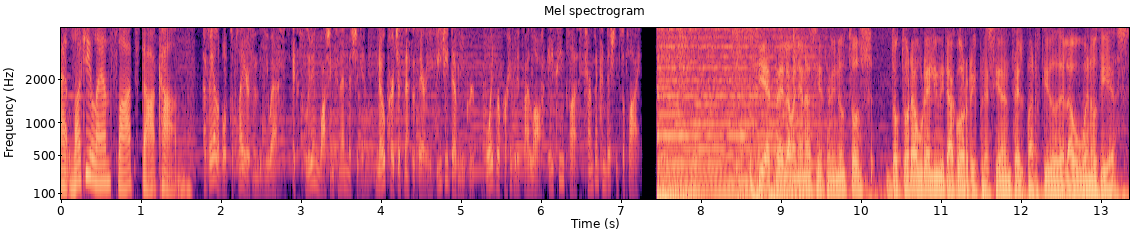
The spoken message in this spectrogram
at LuckyLandSlots.com. Available to players in the U.S., excluding Washington and Michigan. No purchase necessary. VGW Group. Void or prohibited by law. 18 plus. Terms and conditions apply. 7 de la mañana, 7 minutos. Doctor Aurelio Iragorri, presidente del partido de la U, buenos días.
